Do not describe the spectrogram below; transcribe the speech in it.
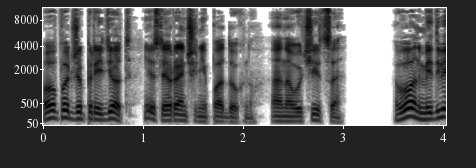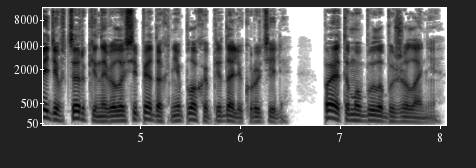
Опыт же придет, если раньше не подохну, а научиться Вон, медведи в цирке на велосипедах неплохо педали крутили, поэтому было бы желание.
